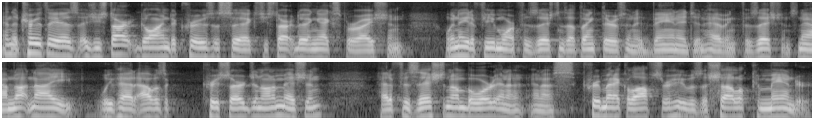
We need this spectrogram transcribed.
And the truth is, as you start going to crews of six, you start doing exploration, we need a few more physicians. I think there's an advantage in having physicians. Now, I'm not naive. We've had, I was a crew surgeon on a mission, had a physician on board and a, and a crew medical officer who was a shuttle commander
